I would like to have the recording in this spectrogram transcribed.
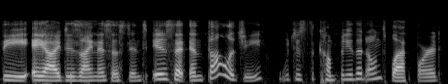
the AI design assistant is that Anthology, which is the company that owns Blackboard,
